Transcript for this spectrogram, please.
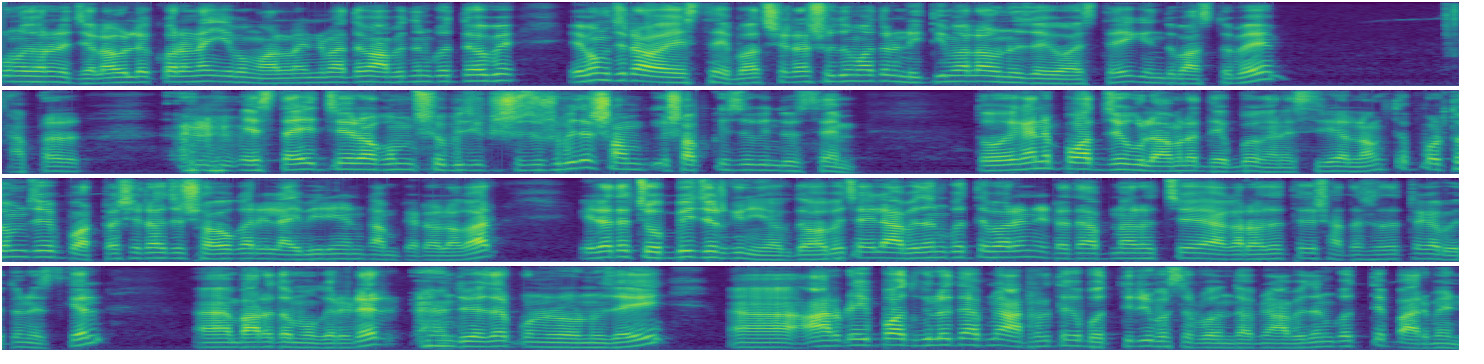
কোনো ধরনের জেলা উল্লেখ করা নাই এবং অনলাইনের মাধ্যমে আবেদন করতে হবে এবং যেটা অস্থায়ী পদ সেটা শুধুমাত্র নীতিমালা অনুযায়ী অস্থায়ী, কিন্তু বাস্তবে আপনার, স্থায়ী যেরকম সুবিধা, সুযোগ সুবিধা সব কিছু কিন্তু সেম তো এখানে পদ যেগুলো আমরা দেখব এখানে সিরিয়াল নং তো প্রথম যে পদটা সেটা হচ্ছে সহকারী লাইব্রেরিয়ান কাম ক্যাটালগার এটাতে চব্বিশ জনকে নিয়োগ দেওয়া হবে। চাইলে আবেদন করতে পারেন। এটাতে আপনার হচ্ছে এগারো হাজার থেকে সাতাশ হাজার টাকা বেতন স্কেল বারোতম গ্রেডের দুই হাজার পনেরো অনুযায়ী। আর এই পদগুলোতে আপনি আঠারো থেকে বত্রিশ বছর পর্যন্ত আপনি আবেদন করতে পারবেন।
